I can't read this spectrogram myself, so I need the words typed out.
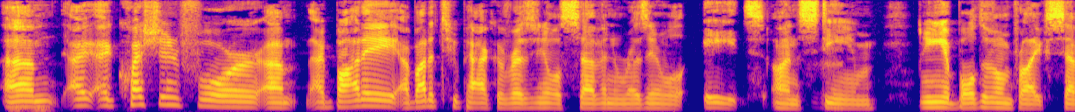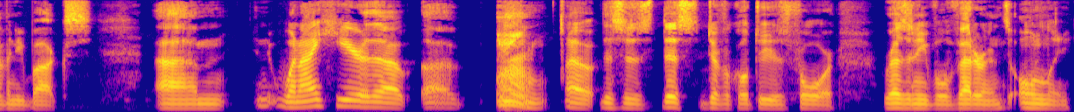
Um, I, a question for um, I bought a I bought a two pack of Resident Evil Seven and Resident Evil Eight on Steam. You can get both of them for like seventy bucks. Um, when I hear the uh, oh, this is this difficulty is for Resident Evil veterans only,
